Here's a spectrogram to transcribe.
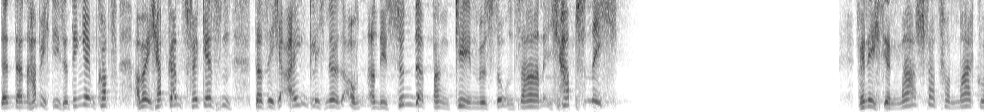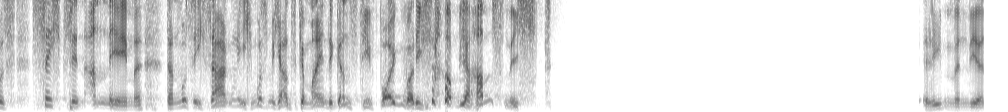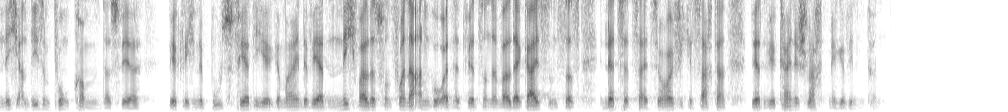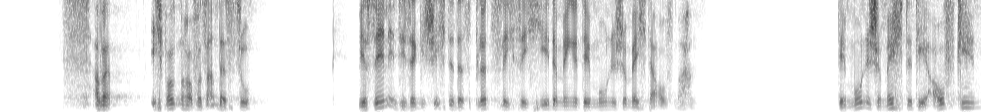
Dann, dann habe ich diese Dinge im Kopf, aber ich habe ganz vergessen, dass ich eigentlich an die Sünderbank gehen müsste und sagen, ich hab's nicht. Wenn ich den Maßstab von Markus 16 annehme, dann muss ich sagen, ich muss mich als Gemeinde ganz tief beugen, weil ich sage, wir haben es nicht. Ihr Lieben, wenn wir nicht an diesem Punkt kommen, dass wir wirklich eine bußfertige Gemeinde werden, nicht weil das von vorne angeordnet wird, sondern weil der Geist uns das in letzter Zeit so häufig gesagt hat, werden wir keine Schlacht mehr gewinnen können. Aber ich wollte noch auf was anderes zu. Wir sehen in dieser Geschichte, dass plötzlich sich jede Menge dämonische Mächte aufmachen. Dämonische Mächte, die aufgehen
